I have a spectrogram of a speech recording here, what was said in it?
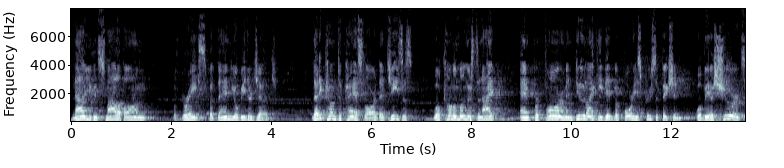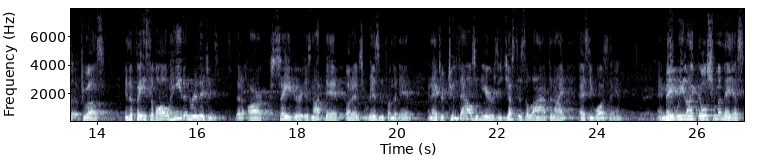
Now you can smile upon them with grace, but then you'll be their judge. Let it come to pass, Lord, that Jesus will come among us tonight and perform and do like he did before his crucifixion, will be assured to us in the face of all heathen religions that our Savior is not dead, but has risen from the dead. And after 2,000 years is just as alive tonight as he was then. And may we, like those from Emmaus,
